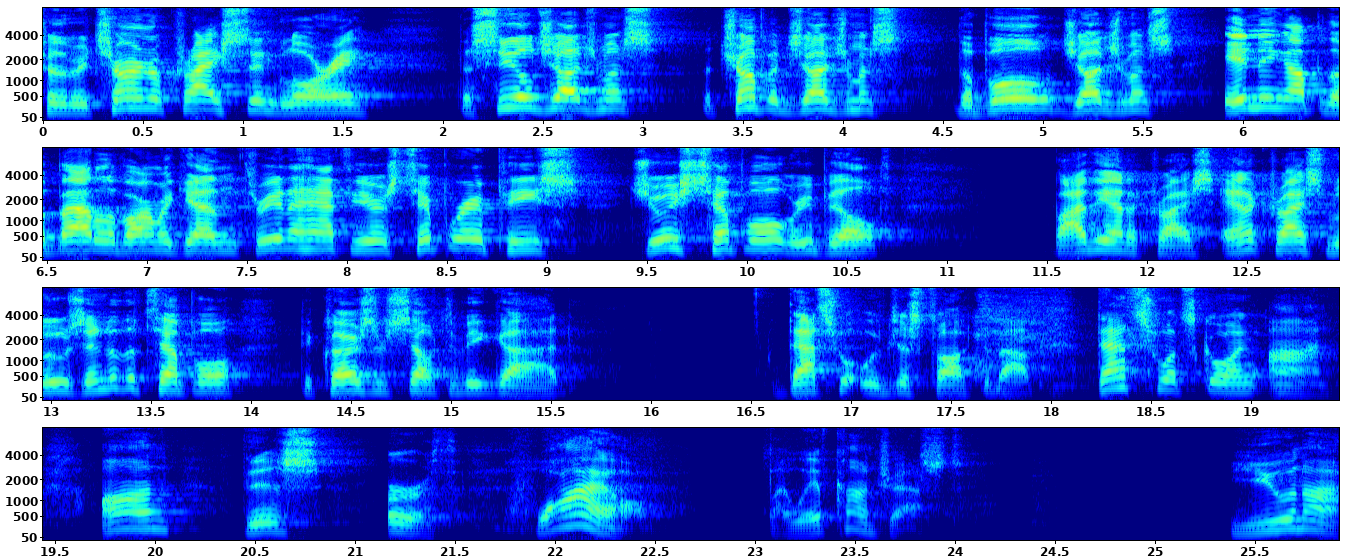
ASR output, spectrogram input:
to the return of Christ in glory, the seal judgments, the trumpet judgments, the bowl judgments, ending up the battle of Armageddon, three and a half years, temporary peace, Jewish temple rebuilt, by the Antichrist. Antichrist moves into the temple, declares himself to be God. That's what we've just talked about. That's what's going on on this earth. While, by way of contrast, you and I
